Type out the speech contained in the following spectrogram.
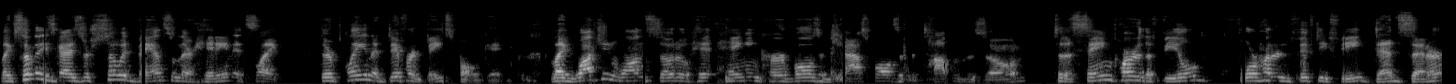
Like some of these guys, they're so advanced when they're hitting. It's like they're playing a different baseball game. Like watching Juan Soto hit hanging curveballs and fastballs at the top of the zone to the same part of the field, 450 feet, dead center.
